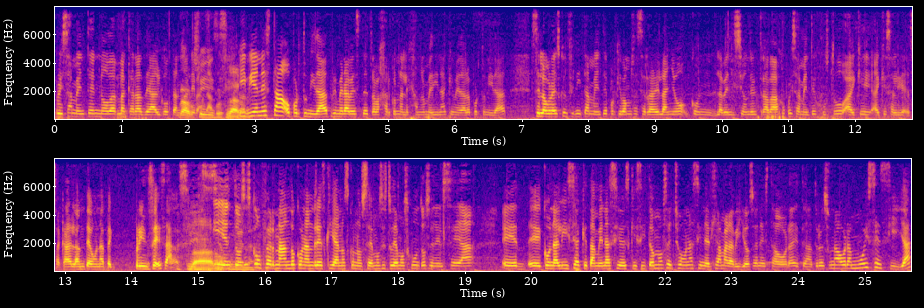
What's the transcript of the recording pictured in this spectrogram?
precisamente no dar la cara de algo tan Claro, mal sí. Claro. Y viene esta oportunidad, primera vez de trabajar con Alejandro Medina, que me da la oportunidad. Se lo agradezco infinitamente porque vamos a cerrar el año con la bendición del trabajo. Precisamente justo hay que, hay que salir, sacar adelante a una princesa. Claro. Y entonces con Fernando, con Andrés, que ya nos conocemos, estudiamos juntos en el CEA, eh, eh, con Alicia, que también ha sido exquisito, hemos hecho una sinergia maravillosa en esta obra de teatro. Es una obra muy sencilla,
